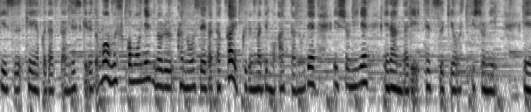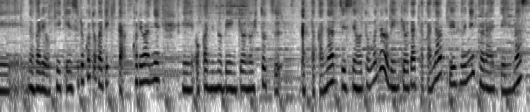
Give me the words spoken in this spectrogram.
リース契約だったんですけれども息子もね乗る可能性が高い車でもあったので一緒にね選んだり手続きを一緒に、えー、流れを経験することができた。これはね、えー、お金の勉強の一つだったかな実践を伴う勉強だったかなっていうふうに捉えています。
